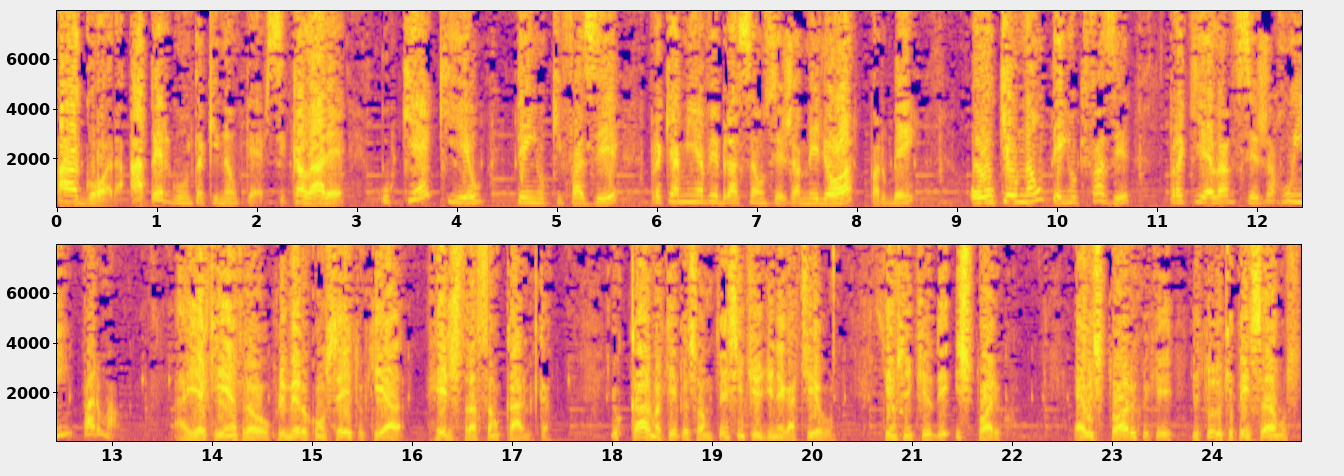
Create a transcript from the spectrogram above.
Agora, a pergunta que não quer se calar é: o que é que eu tenho que fazer para que a minha vibração seja melhor para o bem, ou o que eu não tenho que fazer para que ela seja ruim para o mal? Aí é que entra o primeiro conceito, que é a registração kármica. E o karma aqui, pessoal, não tem sentido de negativo, tem um sentido de histórico. É o histórico que, de tudo que pensamos,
